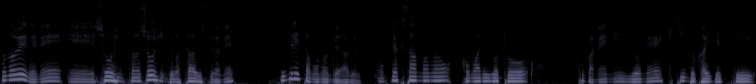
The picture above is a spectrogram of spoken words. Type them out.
その上でね、えー商品、その商品とかサービスがね、優れたものである、お客様の困りごととかね、ニーズをね、きちんと解決する、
